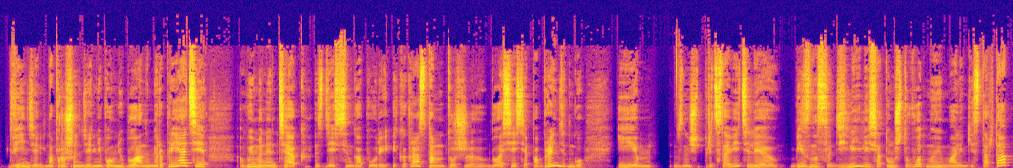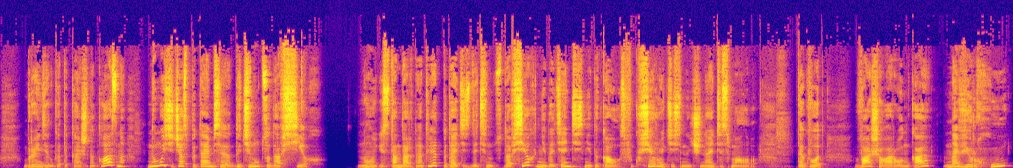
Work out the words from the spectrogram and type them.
две недели, на прошлой неделе, не помню, была на мероприятии Women in Tech здесь, в Сингапуре, и как раз там тоже была сессия по брендингу, и, значит, представители бизнеса делились о том, что вот мы маленький стартап, брендинг – это, конечно, классно, но мы сейчас пытаемся дотянуться до всех. Ну, и стандартный ответ – пытайтесь дотянуться до всех, не дотянетесь ни до кого, сфокусируйтесь, начинайте с малого. Так вот, ваша воронка наверху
